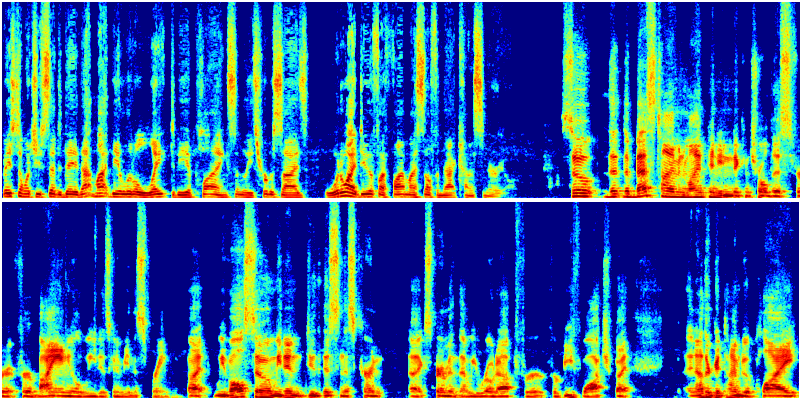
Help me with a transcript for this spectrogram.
based on what you said today, that might be a little late to be applying some of these herbicides. What do I do if I find myself in that kind of scenario? So the, the best time, in my opinion, to control this for, for biannual weed is going to be in the spring. But we've also, and we didn't do this in this current uh, experiment that we wrote up for, for Beef Watch, but another good time to apply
